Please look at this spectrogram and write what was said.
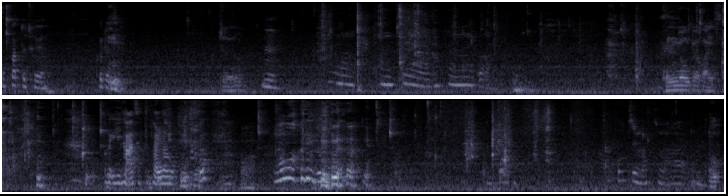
오빠도 줘요. 그래. 저요. 응. 그냥 단추랑 할머니가 공룡뼈가 있어. 어, 이게 아직도 발라먹고 있어? 어. 오 이거 꽂지 먹지 말아요 어?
